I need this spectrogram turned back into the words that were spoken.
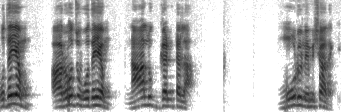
ఉదయం ఆ రోజు ఉదయం నాలుగు గంటల మూడు నిమిషాలకి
